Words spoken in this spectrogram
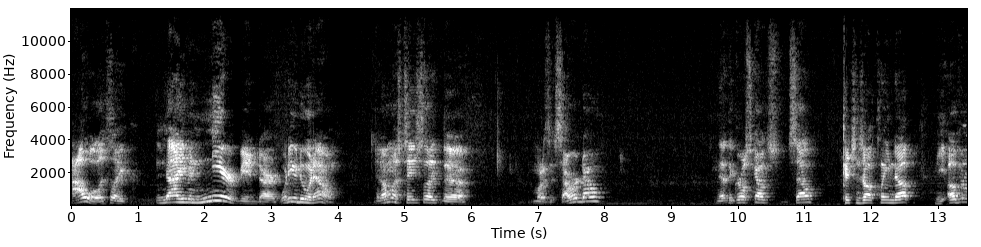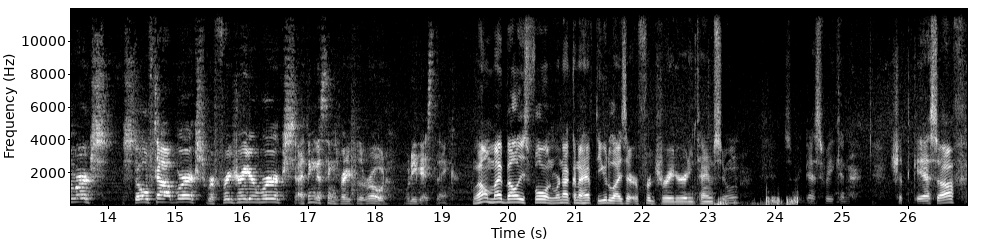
Owl, it's like not even near being dark. What are you doing now? It almost tastes like the what is it, sourdough? That the Girl Scouts sell. Kitchen's all cleaned up. The oven works. Stovetop works. Refrigerator works. I think this thing's ready for the road. What do you guys think? Well, my belly's full and we're not gonna have to utilize that refrigerator anytime soon. So I guess we can shut the gas off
